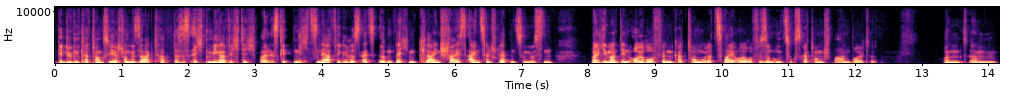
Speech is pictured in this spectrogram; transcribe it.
genügend Kartons, wie ihr schon gesagt habt, das ist echt mega wichtig, weil es gibt nichts Nervigeres, als irgendwelchen Kleinscheiß einzeln schleppen zu müssen, weil jemand den Euro für einen Karton oder zwei Euro für so einen Umzugskarton sparen wollte. Und ähm,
